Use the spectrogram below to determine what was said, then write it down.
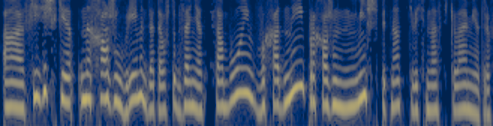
А, физически нахожу время для того, чтобы заняться собой. В выходные прохожу не меньше 15-18 километров.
